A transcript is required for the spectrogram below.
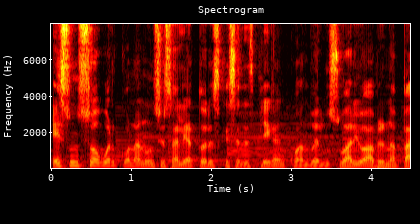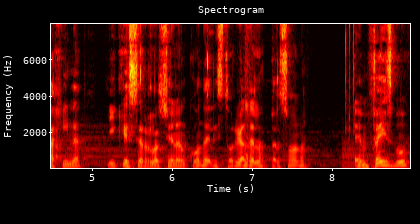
Es un software con anuncios aleatorios que se despliegan cuando el usuario abre una página y que se relacionan con el historial de la persona. En Facebook,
